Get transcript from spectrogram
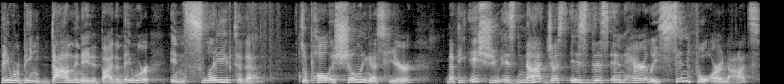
They were being dominated by them, they were enslaved to them. So, Paul is showing us here that the issue is not just is this inherently sinful or not,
